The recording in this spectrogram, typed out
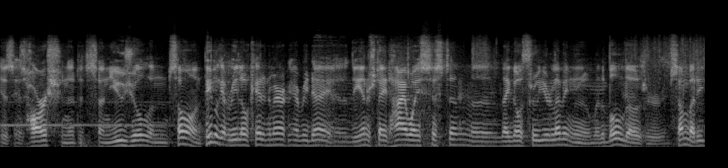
is, is harsh and it's unusual and so on. People get relocated in America every day. Uh, the interstate highway system, uh, they go through your living room with a bulldozer. Somebody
